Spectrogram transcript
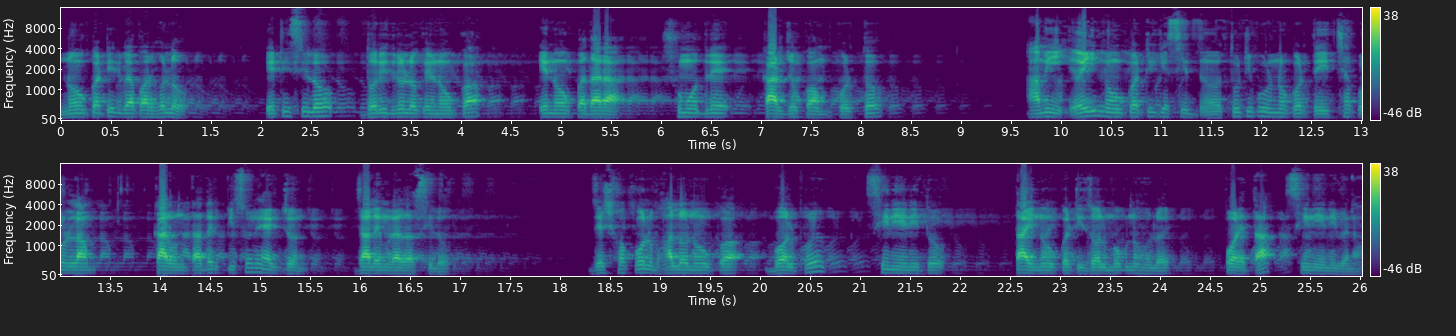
নৌকাটির ব্যাপার হলো, এটি ছিল দরিদ্র লোকের নৌকা, এ নৌকা দ্বারা সমুদ্রে কার্যক্রম করত। আমি এই নৌকাটিকে ত্রুটিপূর্ণ করতে ইচ্ছা করলাম, কারণ তাদের পিছনে একজন জালেম রাজা ছিল, যে সকল ভালো নৌকা বল প্রয়োগ ছিনিয়ে নিত। তাই নৌকাটি জলমগ্ন হলে পরে তা ছিনিয়ে নিবে না।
